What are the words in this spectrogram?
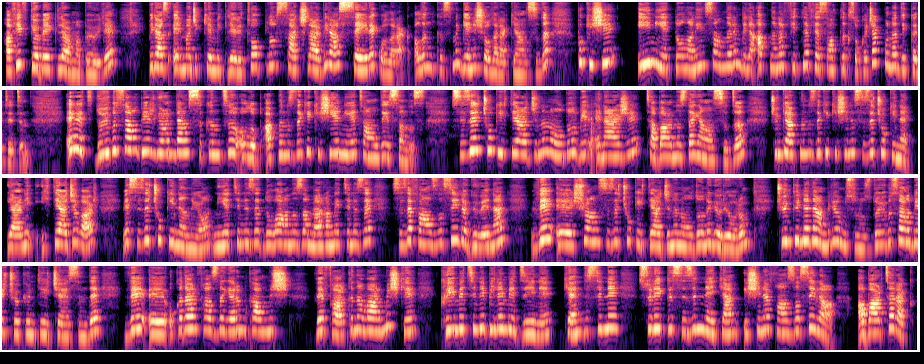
Hafif göbekli ama böyle. Biraz elmacık kemikleri toplu, saçlar biraz seyrek olarak, alın kısmı geniş olarak yansıdı. Bu kişi iyi niyetli olan insanların bile aklına fitne fesatlık sokacak buna dikkat edin. Evet duygusal bir yönden sıkıntı olup aklınızdaki kişiye niyet aldıysanız size çok ihtiyacının olduğu bir enerji tabağınızda yansıdı. Çünkü aklınızdaki kişinin size çok yine yani ihtiyacı var ve size çok inanıyor. Niyetinize, duanıza, merhametinize size fazlasıyla güvenen ve e, şu an size çok ihtiyacının olduğunu görüyorum. Çünkü neden biliyor musunuz? Duygusal bir çöküntü içerisinde ve e, o kadar fazla yarım kalmış ve farkına varmış ki kıymetini bilemediğini, kendisini sürekli sizinleyken işine fazlasıyla abartarak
